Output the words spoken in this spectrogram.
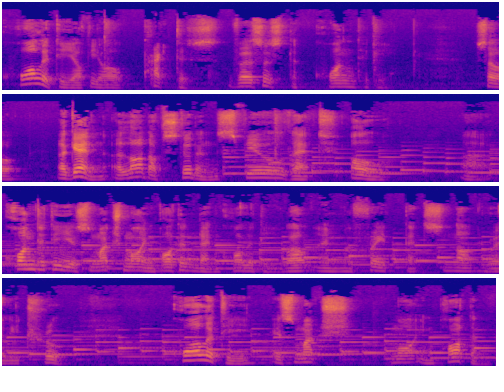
quality of your practice versus the quantity. So Again, a lot of students feel that, oh, uh, quantity is much more important than quality. Well, I'm afraid that's not really true. Quality is much more important.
